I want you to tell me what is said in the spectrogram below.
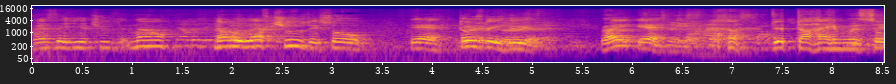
Wednesday here, Tuesday. No, no, we left Tuesday, so yeah, Thursday here, right? Yeah. the time was so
